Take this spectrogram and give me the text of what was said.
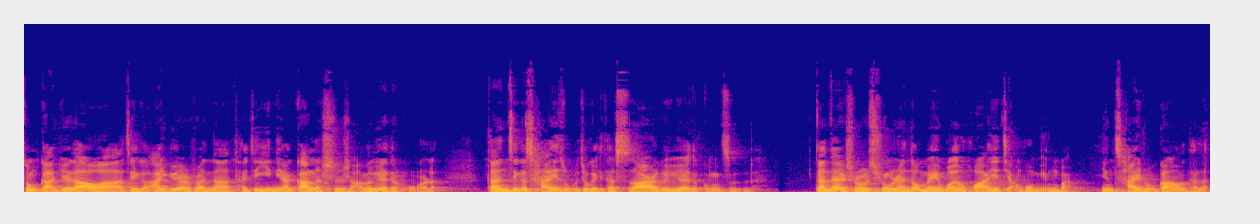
总感觉到啊，这个按月份呢，他这一年干了十三个月的活了，但这个财主就给他十二个月的工资。但那时候穷人都没文化，也讲不明白。人财主告诉他了，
